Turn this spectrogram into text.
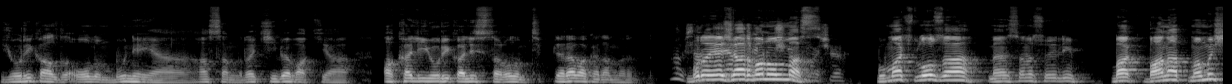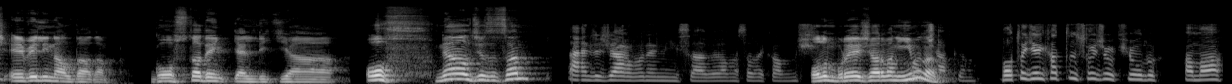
Yorik aldı oğlum bu ne ya? Hasan rakibe bak ya. Akali Yorik Alistar oğlum tiplere bak adamların. Abi sen Buraya yapacak Jarvan bir şey yok olmaz. maça. Bu maç Loza ben sana söyleyeyim. Bak ban atmamış Evelyn aldı adam. Ghost'a denk geldik ya. Of ne alacağız Hasan? Bence Jarvan en iyisi abi ama sana kalmış. Oğlum buraya Jarvan iyi mi lan? şampiyonu. Bota gank attığın sürece okey olur. Ama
